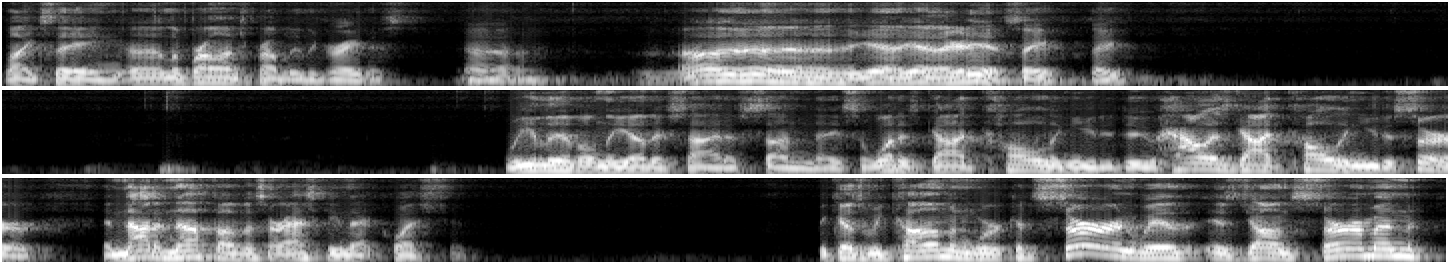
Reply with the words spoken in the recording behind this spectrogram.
like saying uh, LeBron's probably the greatest. Uh, oh yeah, yeah, there it is. See, see. We live on the other side of Sunday. So, what is God calling you to do? How is God calling you to serve? And not enough of us are asking that question. Because we come and we're concerned with is John's sermon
